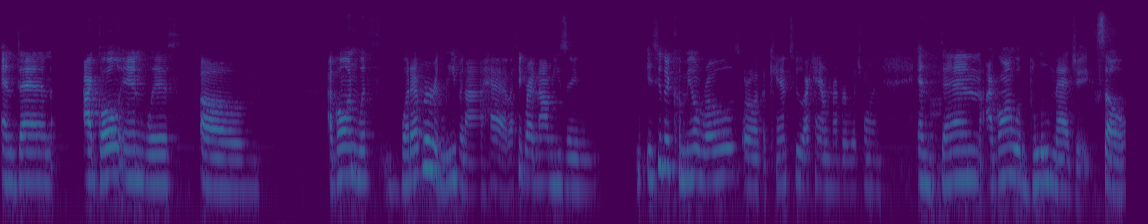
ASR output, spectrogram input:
And then I go in with um, I go in with whatever leave-in I have. I think right now I'm using it's either Camille Rose or like a Cantu. I can't remember which one. And then I go in with Blue Magic. So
